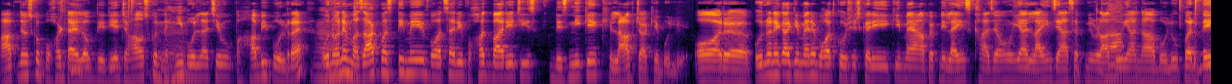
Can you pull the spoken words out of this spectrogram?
आपने उसको बहुत डायलॉग दे दिए जहाँ उसको हाँ। नहीं बोलना चाहिए वो वहाँ भी बोल रहा है। उन्होंने मज़ाक मस्ती में ये बहुत सारी बहुत बार ये चीज़ डिज्नी के खिलाफ जाके बोली है। और उन्होंने कहा कि मैंने बहुत कोशिश करी कि मैं यहाँ पे अपनी लाइंस खा जाऊँ या लाइंस यहाँ से अपनी उड़ा दू या ना बोलू पर दे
